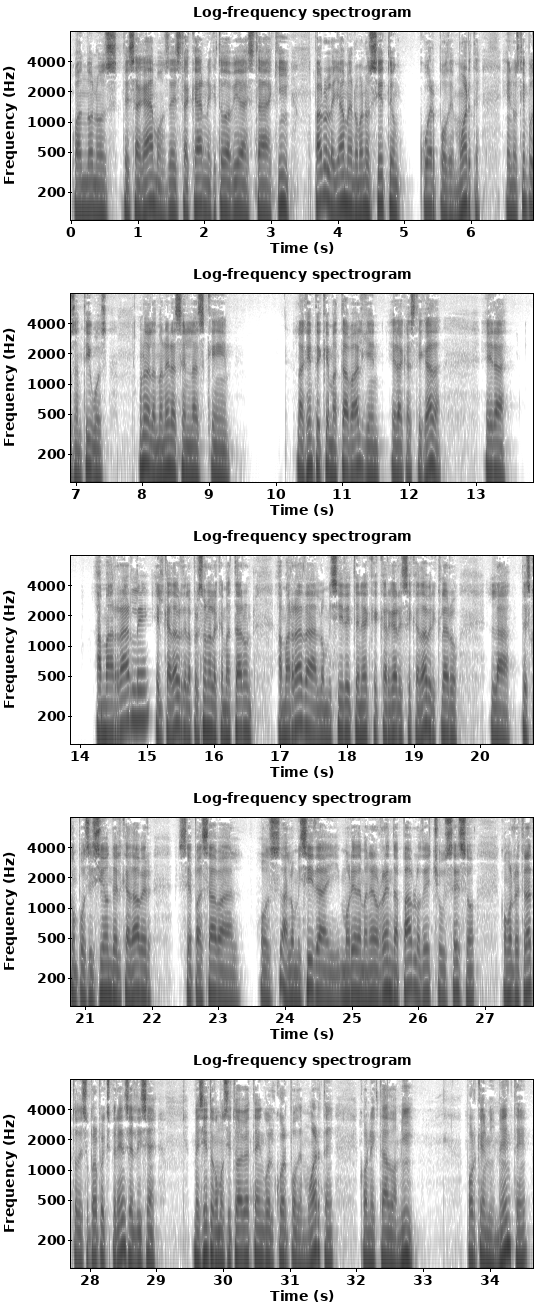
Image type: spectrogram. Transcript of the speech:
Cuando nos deshagamos de esta carne que todavía está aquí. Pablo la llama en Romanos 7 un cuerpo de muerte. En los tiempos antiguos, una de las maneras en las que la gente que mataba a alguien era castigada. Era amarrarle el cadáver de la persona a la que mataron, amarrada al homicida y tenía que cargar ese cadáver. Y claro, la descomposición del cadáver se pasaba al, al homicida y moría de manera horrenda. Pablo, de hecho, usa eso como el retrato de su propia experiencia. Él dice, me siento como si todavía tengo el cuerpo de muerte conectado a mí. Porque en mi mente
